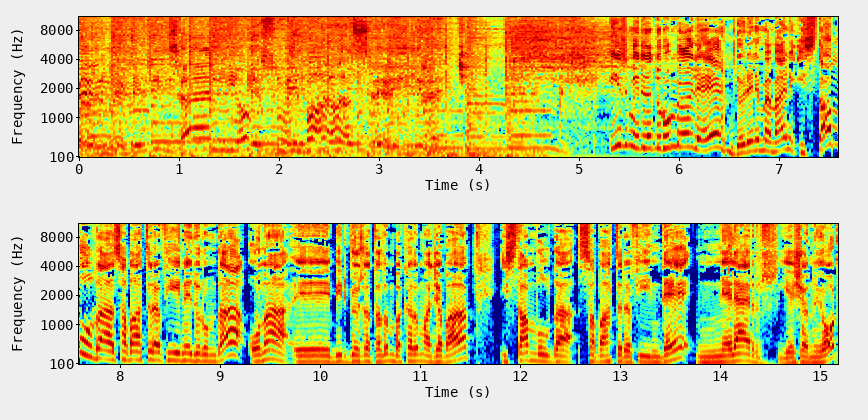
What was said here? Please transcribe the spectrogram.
Görmeleri sen yoksun bana seyrek İzmir'de durum böyle. Dönelim hemen İstanbul'da sabah trafiği ne durumda? Ona e, bir göz atalım bakalım acaba İstanbul'da sabah trafiğinde neler yaşanıyor?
